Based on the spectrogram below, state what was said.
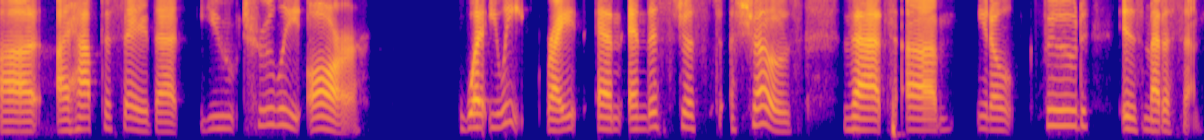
uh, I have to say that you truly are what you eat, right? And and this just shows that um, you know food is medicine,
